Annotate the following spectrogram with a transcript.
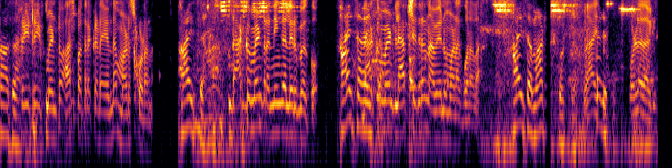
ಹಾ ಸರ್. ಫ್ರೀ ಟ್ರೀಟ್ಮೆಂಟ್ ಆಸ್ಪತ್ರೆ ಕಡೆಯಿಂದ ಮಾಡಿಸ್ಕೊಡೋಣ. ಆಯ್ತು ಸರ್. ಡಾಕ್ಯುಮೆಂಟ್ ರನ್ನಿಂಗ್ ಅಲ್ಲಿ ಇರ್ಬೇಕು. ಆಯ್ತು ಸರ್ ಆಯ್ತು ಸರ್. ಡಾಕ್ಯುಮೆಂಟ್ ಲ್ಯಾಬ್ಸ್ ಇದ್ರೆ ನಾವೇನು ಮಾಡಕ್ ಬರಲ್ಲ. ಆಯ್ತು ಸರ್ ಮಾಡಿಸ್ಕೊಡ್ತೀನಿ ಸರಿ ಆಯ್ತು ಸರ್. ಒಳ್ಳೇದಾಗ್ಲಿ.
